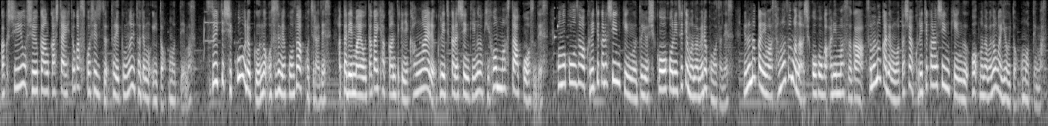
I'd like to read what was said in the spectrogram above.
学習を習慣化したい人が少しずつ取り組むのにとてもいいと思っています。続いて思考力のおすすめ講座はこちらです。当たり前を疑い客観的に考えるクリティカルシンキングの基本マスターコースです。この講座はクリティカルシンキングという思考法について学べる講座です。世の中には様々な思考法がありますが、その中でも私はクリティカルシンキングを学ぶのが良いと思っています。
